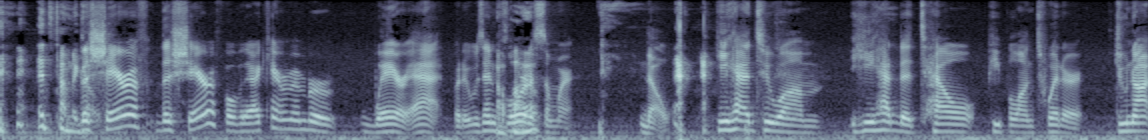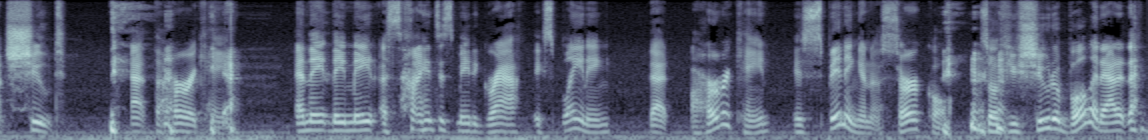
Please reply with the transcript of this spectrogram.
it's time to go. the sheriff, the sheriff over there, I can't remember where at, but it was in El Florida somewhere. No, he had to um he had to tell people on Twitter, do not shoot at the hurricane. Yeah. And they they made a scientist made a graph explaining that a hurricane is spinning in a circle. So if you shoot a bullet at it, that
